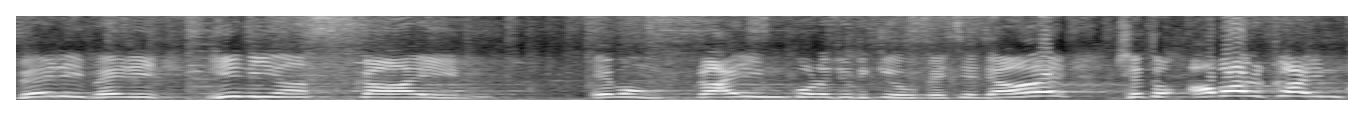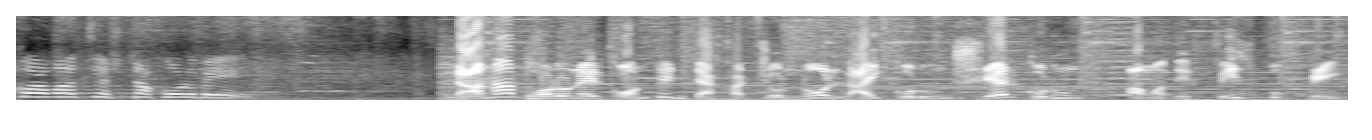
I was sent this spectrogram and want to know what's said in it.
very very heinous crime এবং ক্রাইম করে যদি কেউ বেঁচে যায়, সে তো আবার ক্রাইম করবার চেষ্টা করবে। নানা ধরনের কন্টেন্ট দেখার জন্য লাইক করুন শেয়ার করুন আমাদের ফেসবুক পেজ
